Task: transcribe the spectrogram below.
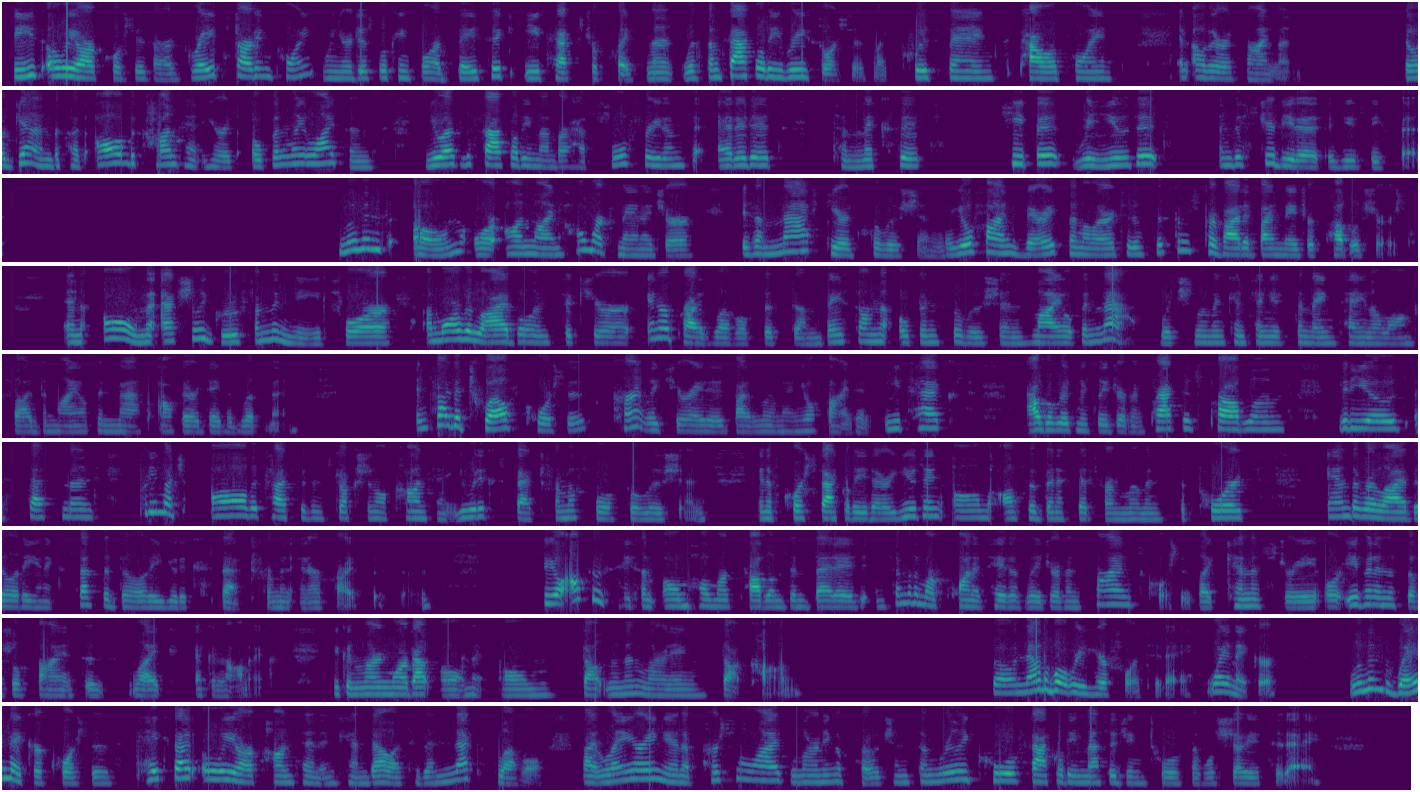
These OER courses are a great starting point when you're just looking for a basic e-text replacement with some faculty resources like quiz banks, PowerPoints, and other assignments. So again, because all of the content here is openly licensed, you as the faculty member have full freedom to edit it, to mix it, keep it, reuse it, and distribute it as you see fit. Lumen's OHM, or Online Homework Manager, is a math-geared solution that you'll find very similar to the systems provided by major publishers. And OHM actually grew from the need for a more reliable and secure enterprise-level system based on the open solution MyOpenMath, which Lumen continues to maintain alongside the MyOpenMath author David Lippman. Inside the 12 courses currently curated by Lumen, you'll find an e-text, algorithmically driven practice problems, videos, assessment, pretty much all the types of instructional content you would expect from a full solution. And of course, faculty that are using OHM also benefit from Lumen's support and the reliability and accessibility you'd expect from an enterprise system. So you'll also see some OHM homework problems embedded in some of the more quantitatively driven science courses like chemistry or even in the social sciences like economics. You can learn more about OHM at ohm.lumenlearning.com. So now to what we're here for today, Waymaker. Lumen's Waymaker courses take that OER content in Candela to the next level by layering in a personalized learning approach and some really cool faculty messaging tools that we'll show you today.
